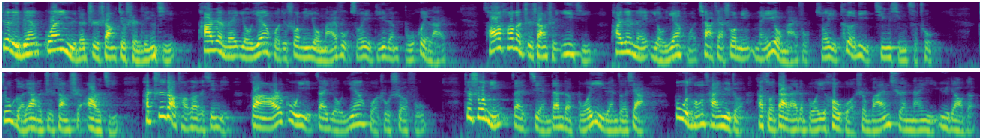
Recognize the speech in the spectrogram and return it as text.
这里边关羽的智商就是零级，他认为有烟火就说明有埋伏，所以敌人不会来。曹操的智商是一级，他认为有烟火恰恰说明没有埋伏，所以特地惊醒此处。诸葛亮的智商是二级，他知道曹操的心理，反而故意在有烟火处设伏。这说明在简单的博弈原则下，不同参与者他所带来的博弈后果是完全难以预料的。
